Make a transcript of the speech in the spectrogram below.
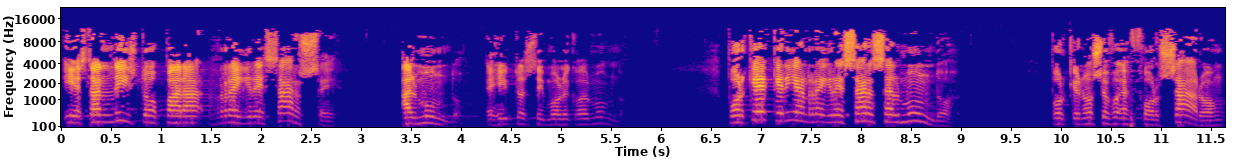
y están listos para regresarse al mundo. Egipto es simbólico del mundo. ¿Por qué querían regresarse al mundo? Porque no se esforzaron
